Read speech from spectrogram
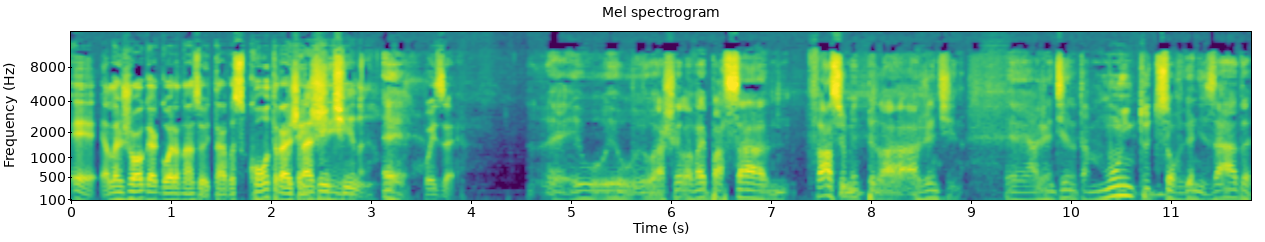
é, ela joga agora nas oitavas contra a Argentina. Argentina. É. Pois é. É, eu, eu, eu acho que ela vai passar facilmente pela Argentina. É, a Argentina está muito desorganizada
